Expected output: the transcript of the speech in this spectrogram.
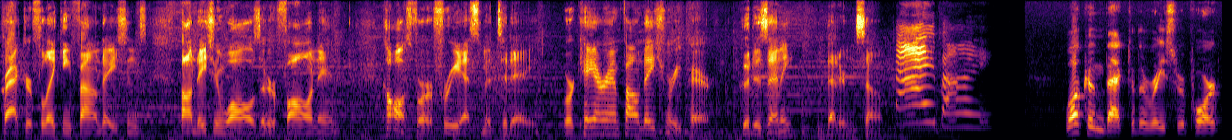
cracked or flaking foundations, foundation walls that are falling in, call us for a free estimate today. We're KRM Foundation Repair. Good as any, better than some. Bye bye. Welcome back to the Race Report.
